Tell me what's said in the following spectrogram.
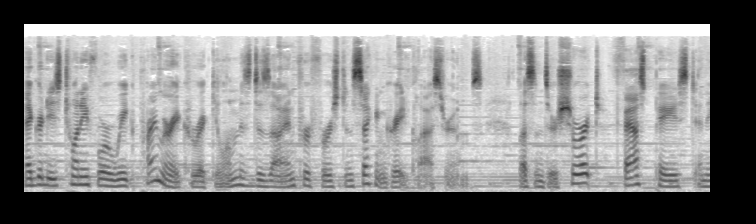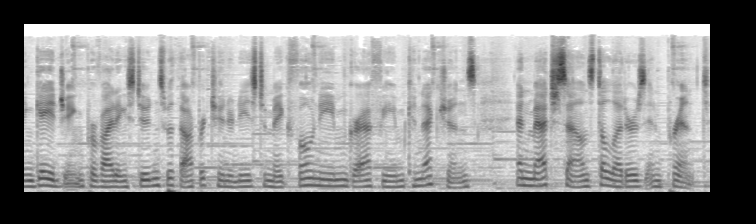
Heggerty's 24 week primary curriculum is designed for first and second grade classrooms. Lessons are short, fast paced, and engaging, providing students with opportunities to make phoneme grapheme connections and match sounds to letters in print.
